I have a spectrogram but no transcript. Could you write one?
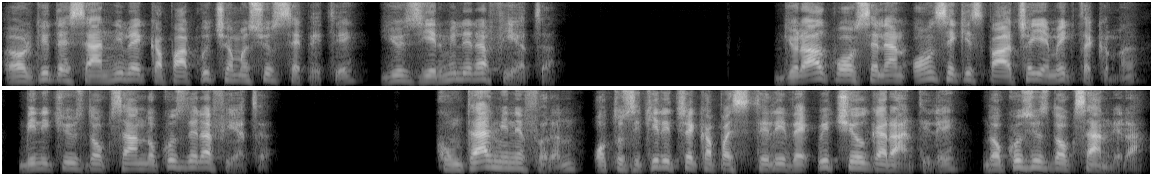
Örgü desenli ve kapaklı çamaşır sepeti 120 lira fiyatı. Güral porselen 18 parça yemek takımı 1299 lira fiyatı. Kumtel mini fırın 32 litre kapasiteli ve 3 yıl garantili 990 lira.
